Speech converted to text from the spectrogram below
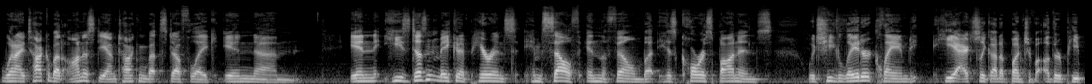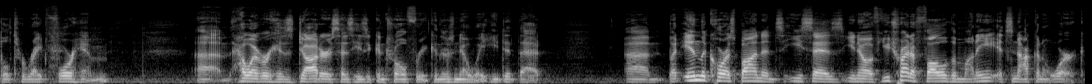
when I talk about honesty, I'm talking about stuff like in um, in he doesn't make an appearance himself in the film, but his correspondence, which he later claimed he actually got a bunch of other people to write for him. Um, however, his daughter says he's a control freak, and there's no way he did that. Um, but in the correspondence, he says, you know, if you try to follow the money, it's not going to work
